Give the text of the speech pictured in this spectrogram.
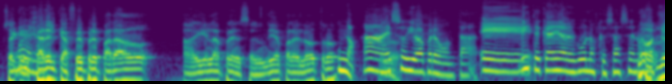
O sea, que Bueno. dejar el café preparado ahí en la prensa de un día para el otro. No. Ah, No. eso iba a preguntar. Eh, Viste que hay algunos que se hacen No, unos- yo,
